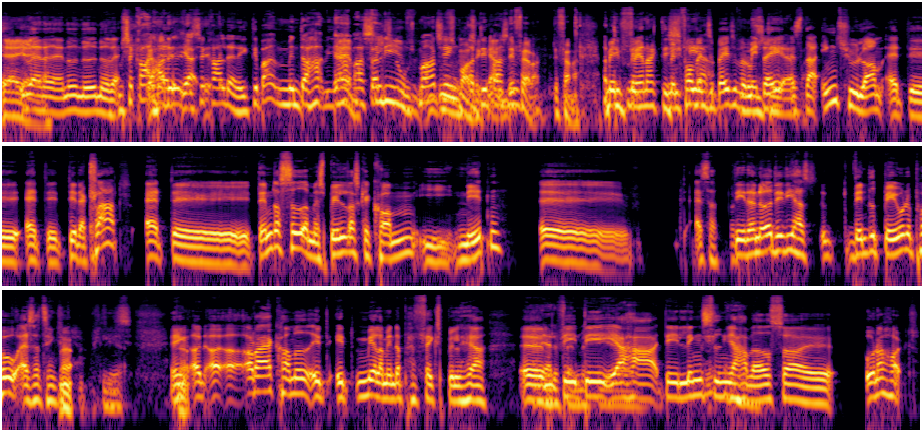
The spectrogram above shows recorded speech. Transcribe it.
Ja, ja, et eller ja. andet andet nede i noget vand. Men så gralt er det- det, jeg- så gralt er det ikke. Det er bare, men der har, jeg har bare set sådan nogle små ting, og det er bare ja, sådan... det er. Det er. Og det er nok, det men for at vende tilbage til, hvad du men sagde, det er altså, der er ingen tvivl om, at, øh, at øh, det er da klart, at øh, dem, der sidder med spil, der skal komme i 19, øh, altså, det er da noget af det, de har ventet bævende på. Altså, tænkte, ja. Ja. please. Ja. Og, og, og, og der er kommet et, et mere eller mindre perfekt spil her. Er det det, fandme. det, Det er- jeg har, det er længe siden, jeg har været så øh, underholdt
